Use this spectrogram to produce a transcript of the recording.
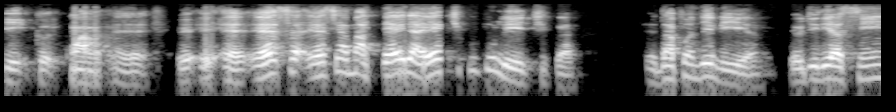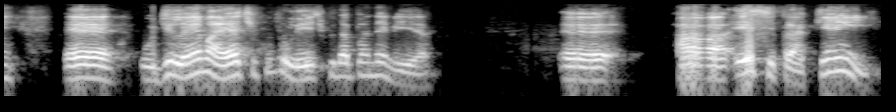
E, a, é, é, essa, essa é a matéria ético-política da pandemia. Eu diria assim, é o dilema ético-político da pandemia. É, a, esse para quem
